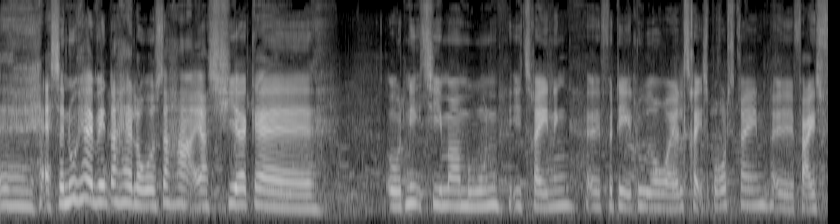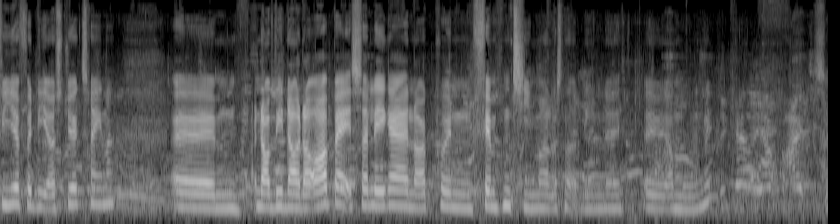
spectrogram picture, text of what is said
Øh, altså nu her i vinterhalvåret, så har jeg cirka 8-9 timer om ugen i træning, øh, fordelt ud over alle tre sportsgrene. Øh, faktisk fire, fordi jeg er styrketræner. Øhm, når vi når derop af, så ligger jeg nok på en 15 timer eller sådan noget lignende øh, om ugen. Ikke? Så.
